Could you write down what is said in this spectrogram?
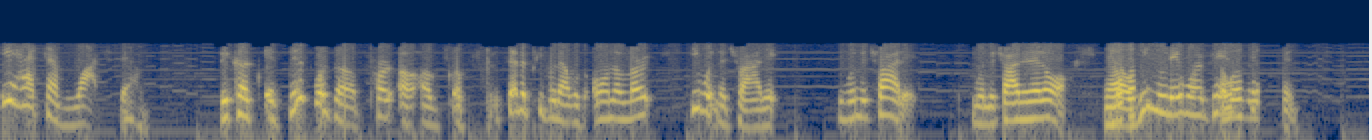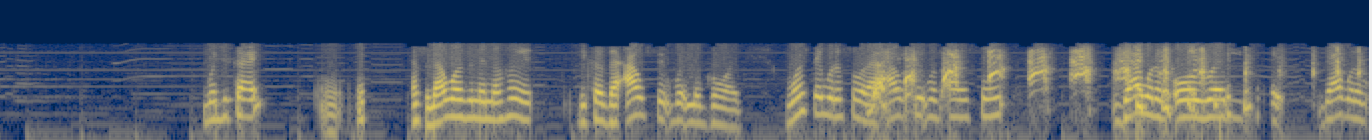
He had to have watched them. Because if this was a, per, a, a, a set of people that was on alert, he wouldn't have tried it. He wouldn't have tried it. He wouldn't have tried it at all. No, No, he knew they weren't paying attention. What'd you say? Mm. I said that wasn't in the hood because the outfit wouldn't have gone. Once they would have saw that outfit was out of sync, that would have already put, that would have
